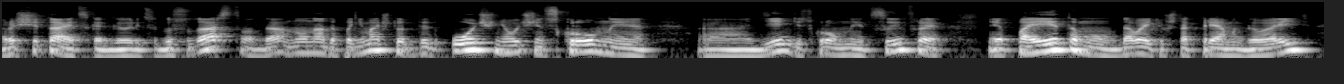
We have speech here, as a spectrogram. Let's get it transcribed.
рассчитается, как говорится, государство, да, но надо понимать, что это очень-очень скромные э, деньги, скромные цифры. Э, поэтому, давайте уж так прямо говорить, а,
